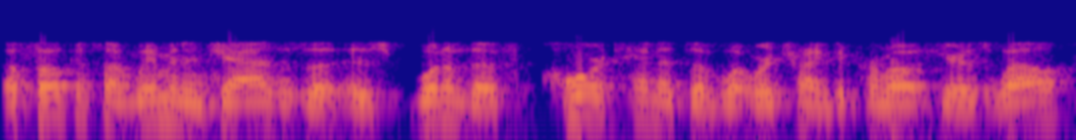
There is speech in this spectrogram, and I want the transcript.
a focus on women in jazz is, a, is one of the core tenets of what we're trying to promote here as well.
